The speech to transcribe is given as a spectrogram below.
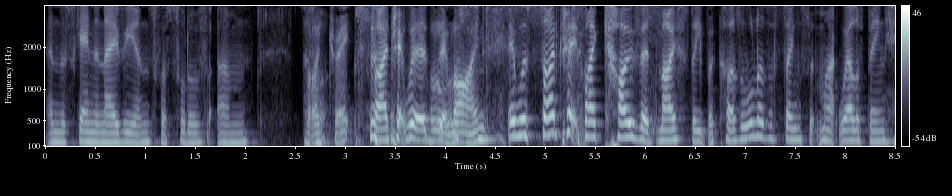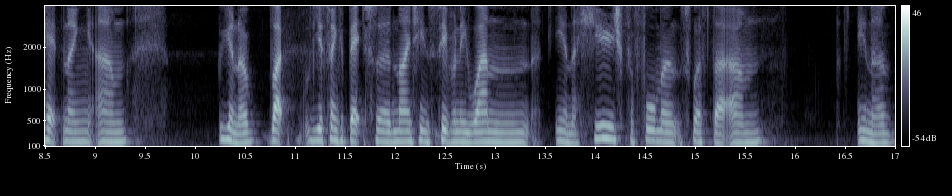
and the Scandinavians were sort of um, sidetracked. Sidetracked. it, was, it was sidetracked by COVID mostly because all of the things that might well have been happening. Um, you know, like you think back to the 1971, you know, huge performance with the, um, you know,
